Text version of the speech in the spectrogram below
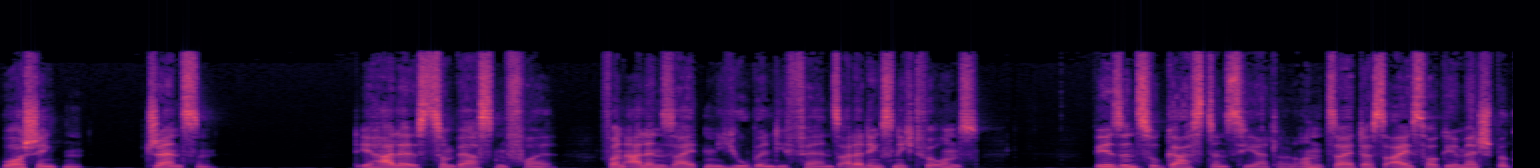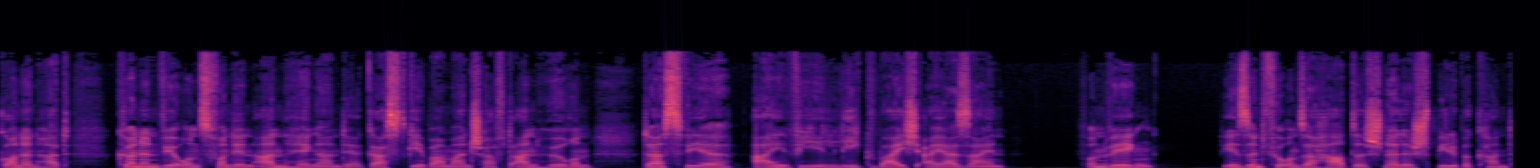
Washington, Jensen, die Halle ist zum Bersten voll. Von allen Seiten jubeln die Fans, allerdings nicht für uns. Wir sind zu Gast in Seattle und seit das Eishockey-Match begonnen hat, können wir uns von den Anhängern der Gastgebermannschaft anhören, dass wir Ivy League Weicheier seien. Von wegen. Wir sind für unser hartes, schnelles Spiel bekannt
